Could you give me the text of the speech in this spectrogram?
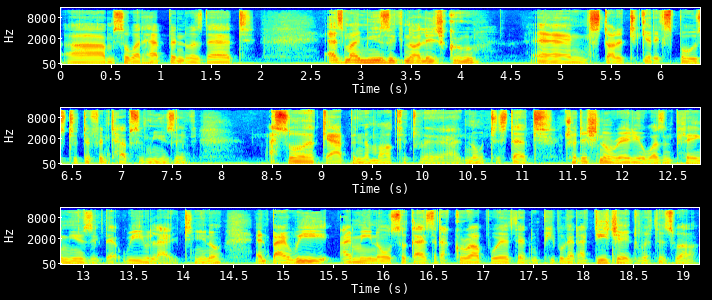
Um, so what happened was that as my music knowledge grew and started to get exposed to different types of music, I saw a gap in the market where I noticed that traditional radio wasn't playing music that we liked, you know? And by we, I mean also guys that I grew up with and people that I DJ'd with as well.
